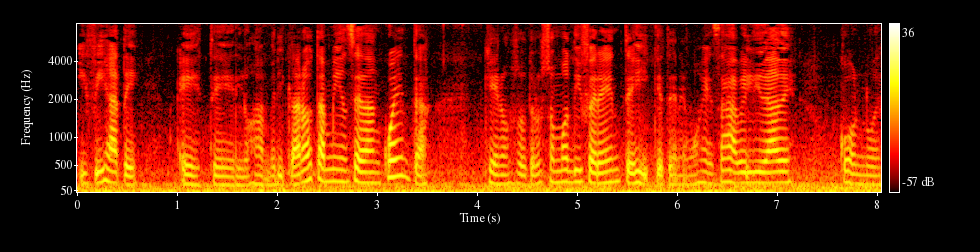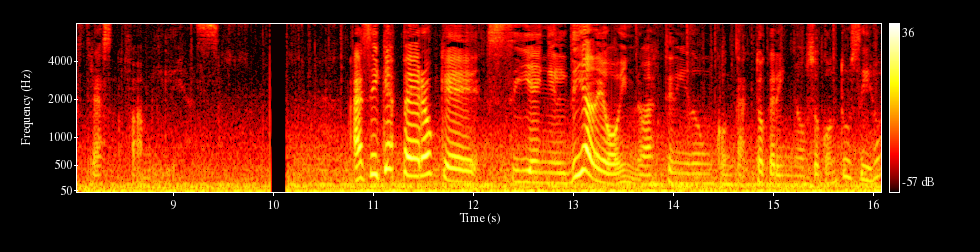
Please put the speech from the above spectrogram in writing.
Y fíjate, este, los americanos también se dan cuenta que nosotros somos diferentes y que tenemos esas habilidades con nuestras familias. Así que espero que si en el día de hoy no has tenido un contacto cariñoso con tus hijos,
